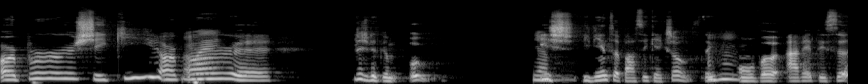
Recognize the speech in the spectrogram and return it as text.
un peu shaky un peu Ouais. euh, puis je vais être comme oh Il vient de se passer quelque chose. sais. Mhm. On va arrêter ça.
